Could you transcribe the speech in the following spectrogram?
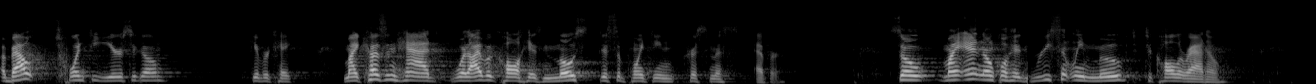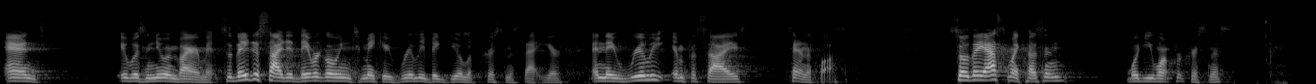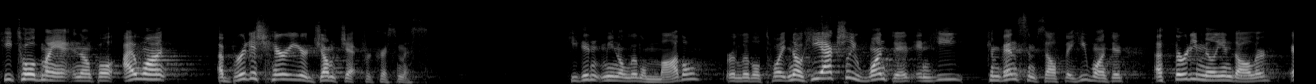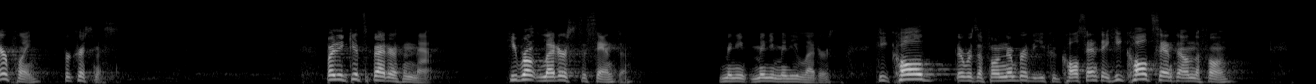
About 20 years ago, give or take, my cousin had what I would call his most disappointing Christmas ever. So, my aunt and uncle had recently moved to Colorado, and it was a new environment. So, they decided they were going to make a really big deal of Christmas that year, and they really emphasized Santa Claus. So, they asked my cousin, What do you want for Christmas? He told my aunt and uncle, I want a British Harrier jump jet for Christmas. He didn't mean a little model or a little toy. No, he actually wanted, and he convinced himself that he wanted a $30 million airplane for Christmas. But it gets better than that. He wrote letters to Santa, many, many, many letters. He called, there was a phone number that you could call Santa. He called Santa on the phone.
